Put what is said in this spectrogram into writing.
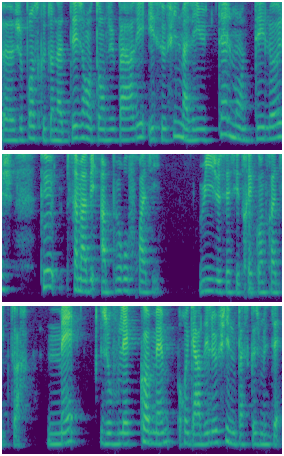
Euh, je pense que tu en as déjà entendu parler. Et ce film avait eu tellement d'éloges que ça m'avait un peu refroidi. Oui, je sais, c'est très contradictoire. Mais je voulais quand même regarder le film parce que je me disais,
